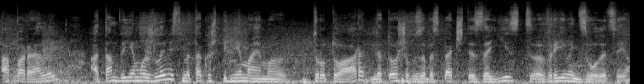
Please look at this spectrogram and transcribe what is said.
апарелей. А там, де є можливість, ми також піднімаємо тротуар для того, щоб забезпечити заїзд в рівень з вулицею.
